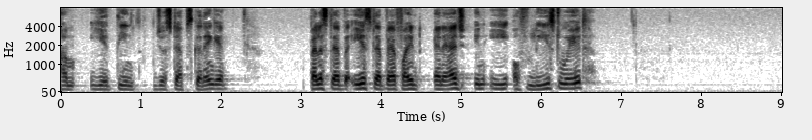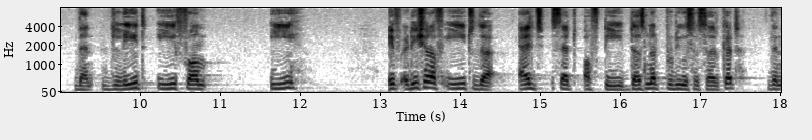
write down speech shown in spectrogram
ہم یہ تین جو اسٹیپس کریں گے پہلا اسٹیپ ہے اے اسٹیپ ہے find an edge in of less to eight then delete E from E if addition of E to the edge set of T does not produce a circuit then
